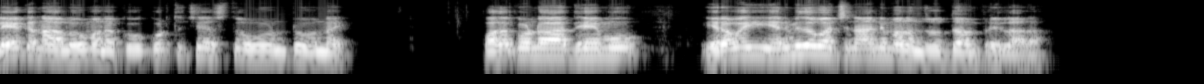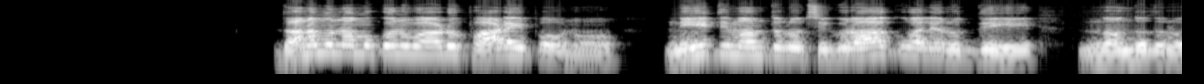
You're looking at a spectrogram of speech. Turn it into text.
లేఖనాలు మనకు గుర్తు చేస్తూ ఉంటూ ఉన్నాయి. పదకొండవ అధ్యాయము ఇరవై ఎనిమిదవ వచనాన్ని మనం చూద్దాం ప్రిలారా ధనము నమ్ముకొని వాడు పాడైపోవును నీతిమంతులు సిగురాకు వలె రుద్ది నందుదురు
